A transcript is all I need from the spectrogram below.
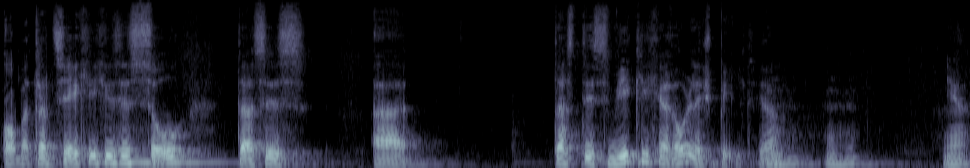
aber tatsächlich ist es so, dass es, äh, dass das wirklich eine Rolle spielt. Ja. Mhm. Mhm. ja.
